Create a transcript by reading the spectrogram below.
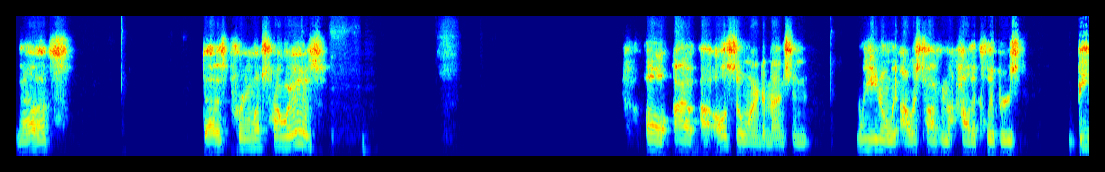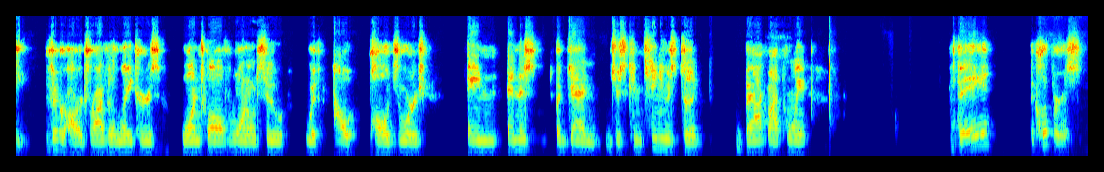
No, that's that is pretty much how it is. Oh, I, I also wanted to mention, we you know we, I was talking about how the Clippers beat their arch rival the Lakers 112-102 without Paul George. And and this again just continues to back my point. They, the Clippers,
